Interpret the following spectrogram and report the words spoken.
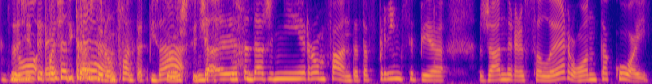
Но ты почти каждый тренд. ромфант описываешь Да, сейчас. да, это даже не ромфант, это в принципе жанр СЛР, он такой.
